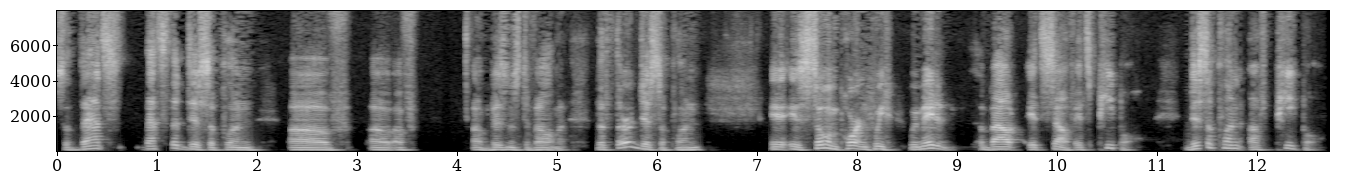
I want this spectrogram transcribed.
So that's that's the discipline of of, of business development. The third discipline is so important. We we made it about itself. It's people discipline of people.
